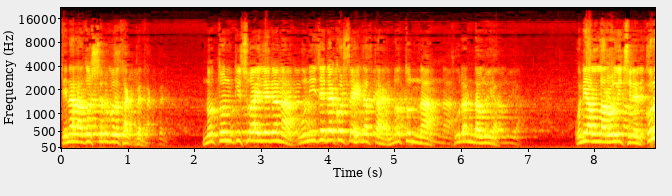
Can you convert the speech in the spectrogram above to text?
তিনার আদর্শের উপরে থাকবেন নতুন কিছু আইলে না। উনি যেটা করছে সেটা তাই নতুন না। পুরানটা লইয়া উনি আল্লাহর অলি ছিলেন। কোনো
